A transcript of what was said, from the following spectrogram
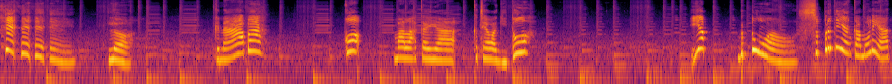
Hehehe. Loh, kenapa? Kok malah kayak kecewa gitu? Yap, betul. Seperti yang kamu lihat,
